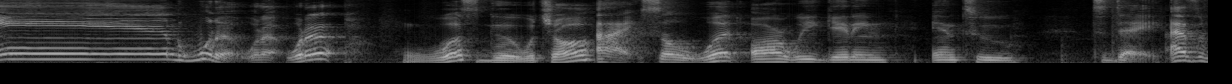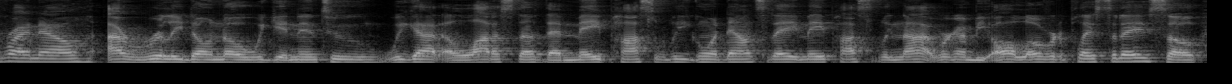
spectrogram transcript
And what up, what up, what up? What's good with y'all? Alright, so what are we getting into today? As of right now, I really don't know what we're getting into. We got a lot of stuff that may possibly be going down today, may possibly not. We're gonna be all over the place today, so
